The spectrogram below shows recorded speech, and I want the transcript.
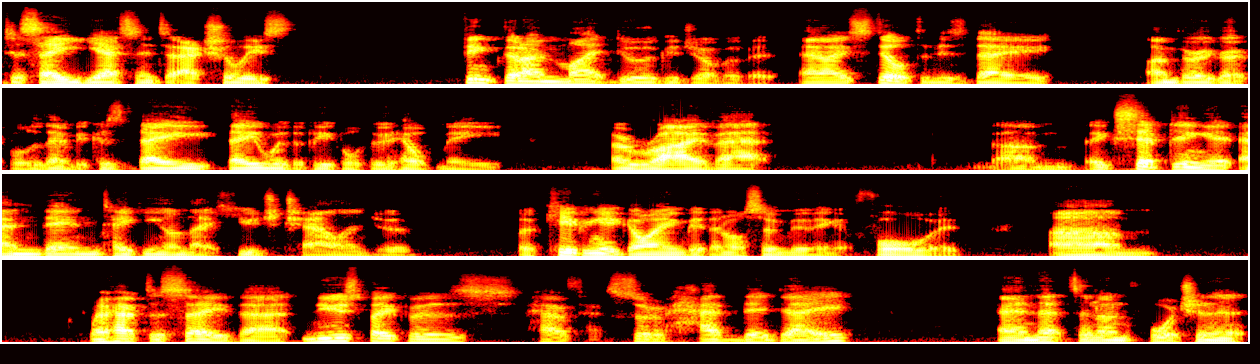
to say yes and to actually think that I might do a good job of it. And I still, to this day, I'm very grateful to them because they they were the people who helped me arrive at um, accepting it and then taking on that huge challenge of of keeping it going, but then also moving it forward. Um, I have to say that newspapers have sort of had their day, and that's an unfortunate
